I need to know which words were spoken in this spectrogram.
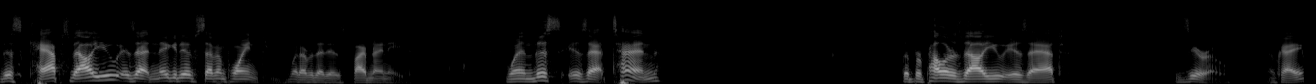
This caps value is at negative 7 point whatever that is, 598. When this is at 10, the propeller's value is at 0. Okay?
